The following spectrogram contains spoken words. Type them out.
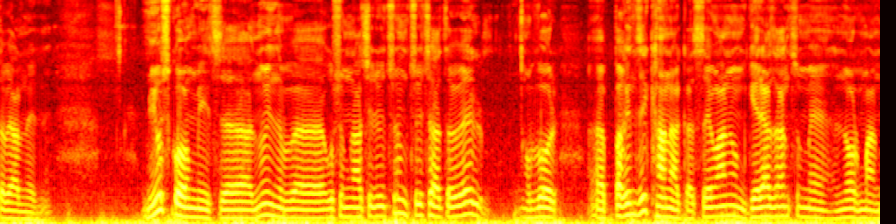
տվյալներն են մյուս կողմից նույն ուսումնասիրություն ցույց է տվել որ պղինձի քանակը Սևանում գերազանցում է նորման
